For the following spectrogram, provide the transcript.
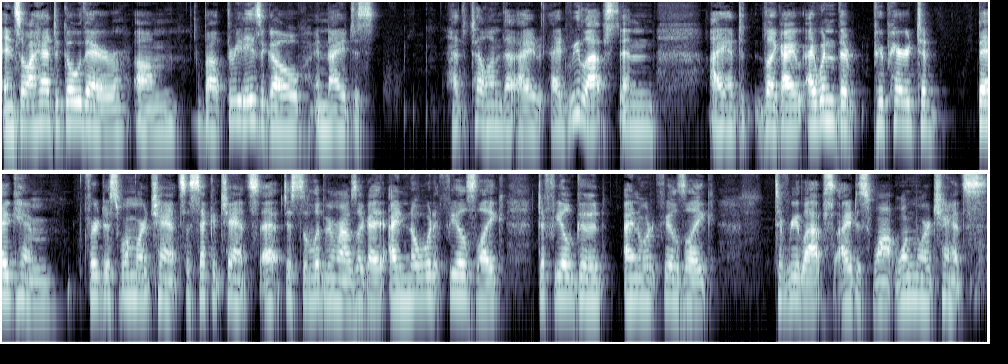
And so I had to go there um, about three days ago, and I just had to tell him that I I had relapsed, and I had to like I I went there prepared to beg him for just one more chance, a second chance at just the Librium. I was like, I I know what it feels like to feel good. I know what it feels like to relapse. I just want one more chance.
